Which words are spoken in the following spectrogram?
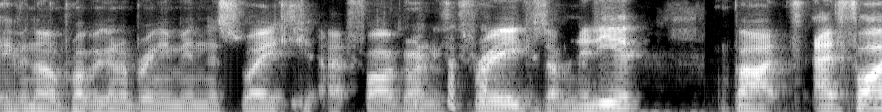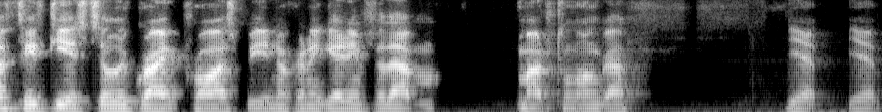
even though I'm probably going to bring him in this week at 593 because I'm an idiot. But at 550, it's still a great price, but you're not going to get him for that much longer. Yep, yep.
